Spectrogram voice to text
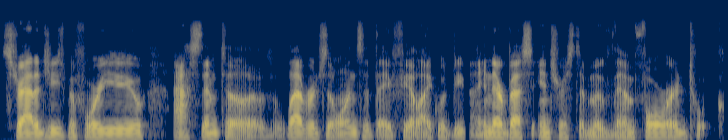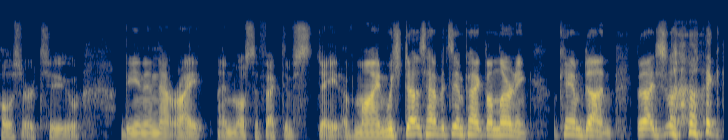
strategies before you ask them to leverage the ones that they feel like would be in their best interest to move them forward to, closer to being in that right and most effective state of mind, which does have its impact on learning. Okay, I'm done. But I just like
